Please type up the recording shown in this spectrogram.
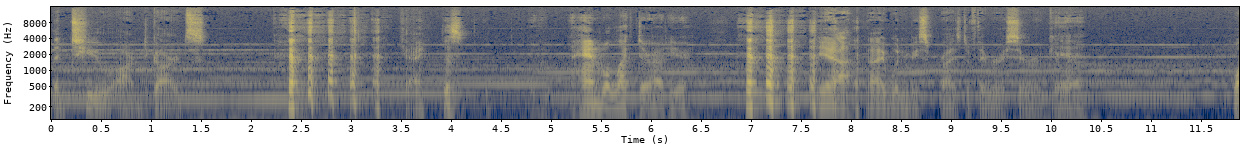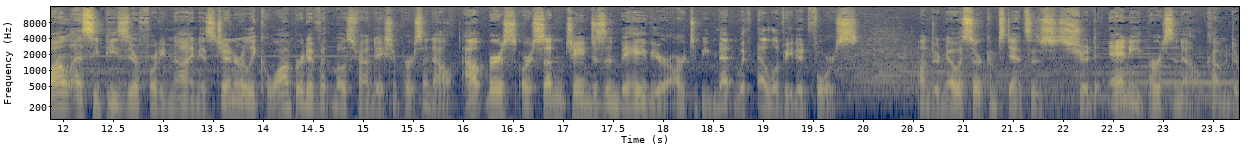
than two armed guards. Okay. This Hannibal Lecter out here. Yeah, I wouldn't be surprised if they were a serial killer. Yeah. While SCP-049 is generally cooperative with most Foundation personnel, outbursts or sudden changes in behavior are to be met with elevated force. Under no circumstances should any personnel come into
